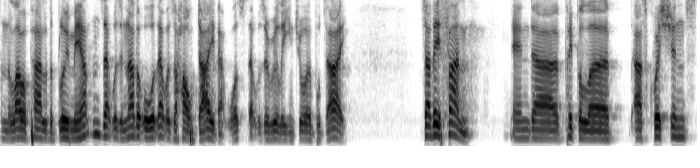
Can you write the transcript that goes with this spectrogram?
in the lower part of the Blue Mountains. That was another, or that was a whole day. That was that was a really enjoyable day. So they're fun, and uh, people uh, ask questions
